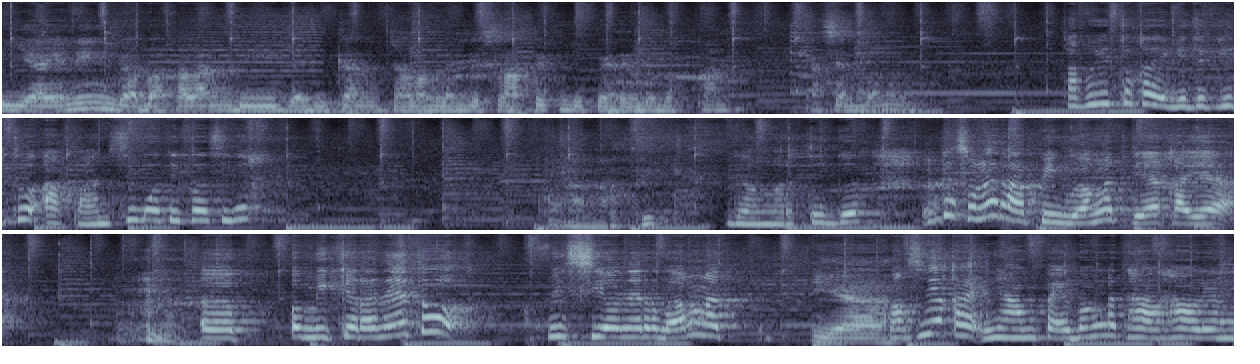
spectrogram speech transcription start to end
dia ini nggak bakalan dijadikan calon legislatif di periode depan. Kasian banget. Tapi itu kayak gitu-gitu apaan sih motivasinya? Kok nggak ngerti? Gak ngerti gue. Enggak soalnya rapi banget ya kayak eh, pemikirannya tuh visioner banget. Iya. Maksudnya kayak nyampe banget hal-hal yang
